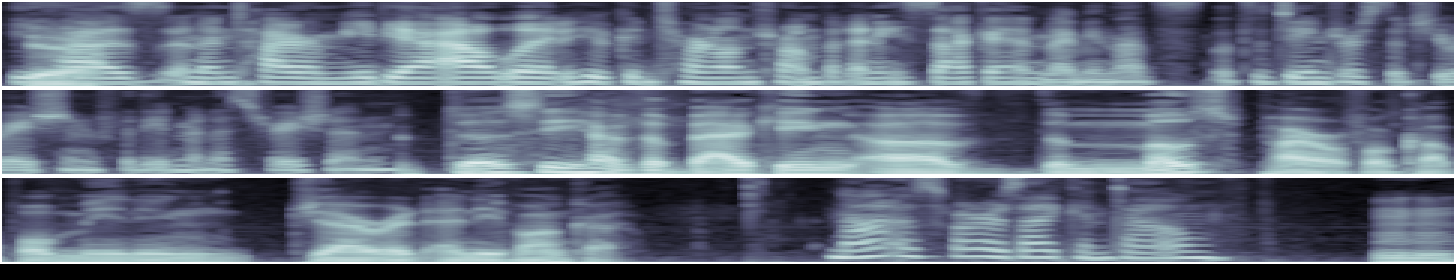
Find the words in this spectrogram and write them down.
He Yeah. has an entire media outlet who can turn on Trump at any second. I mean, that's that's a dangerous situation for the administration. Does he have the backing of the most powerful couple, meaning Jared and Ivanka? Not as far as I can tell. Mm-hmm.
